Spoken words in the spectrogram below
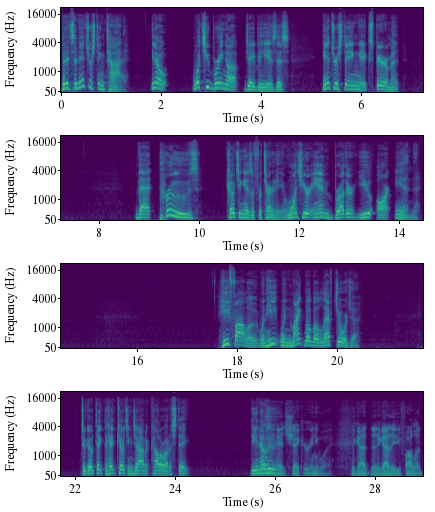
But it's an interesting tie. You know, what you bring up, JB, is this interesting experiment that proves coaching is a fraternity. And once you're in, brother, you are in. He followed when he when Mike Bobo left Georgia to go take the head coaching job at Colorado State. Do you know who a head shaker anyway. The guy, the, the guy that he followed,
